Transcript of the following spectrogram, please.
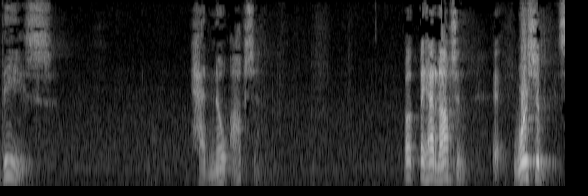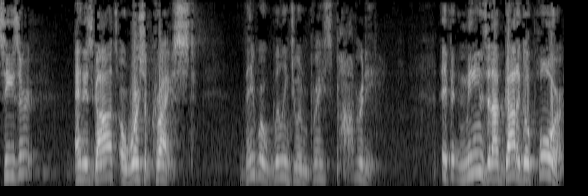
These had no option. Well, they had an option. Worship Caesar and his gods or worship Christ. They were willing to embrace poverty. If it means that I've got to go poor,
